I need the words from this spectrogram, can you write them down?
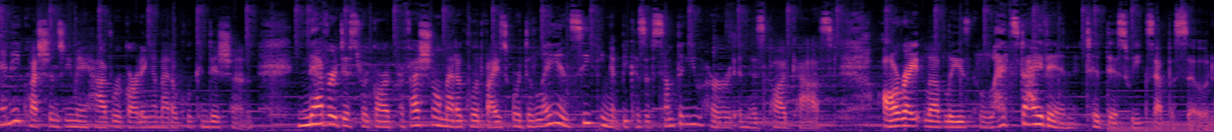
any questions you may have regarding a medical condition. Never disregard professional medical advice or delay in seeking it because of something you heard in this podcast. All right, lovelies, let's dive in to this week's episode.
